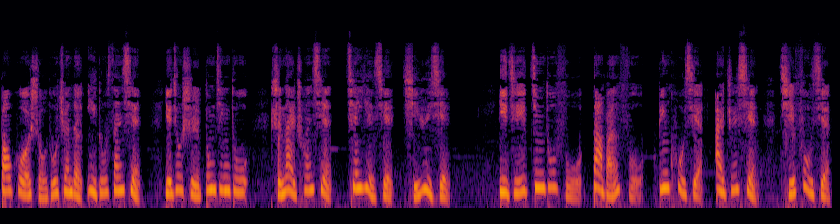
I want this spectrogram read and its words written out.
包括首都圈的一都三县，也就是东京都、神奈川县、千叶县、埼玉县，以及京都府、大阪府。兵库县、爱知县、岐阜县、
